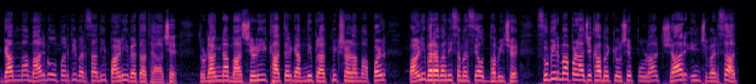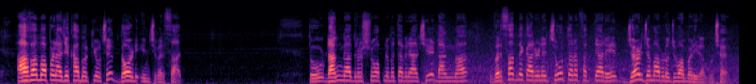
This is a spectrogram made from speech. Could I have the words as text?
ગામના માર્ગો ઉપરથી વરસાદી પાણી વહેતા થયા છે. તો ડાંગના માછડી ખાતર ગામની પ્રાથમિક શાળામાં પણ પાણી ભરાવાની સમસ્યા ઉદ્ભવી છે. સુબીરમાં પણ આજે ખાબક્યો છે પૂર્ણા ચાર ઇંચ વરસાદ. આહવામાં પણ આજે ખાબક્યો છે દોઢ ઇંચ વરસાદ. તો ડાંગના દ્રશ્યો આપણે બતાવી રહ્યા છીએ. ડાંગમાં વરસાદને કારણે ચો તરફ અત્યારે જળ જમાવડો જોવા મળી રહ્યો છે.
